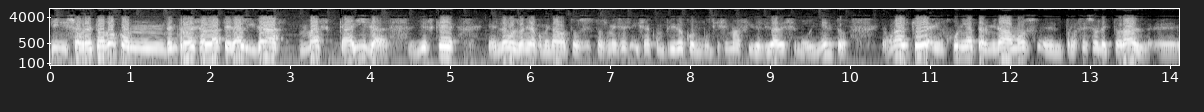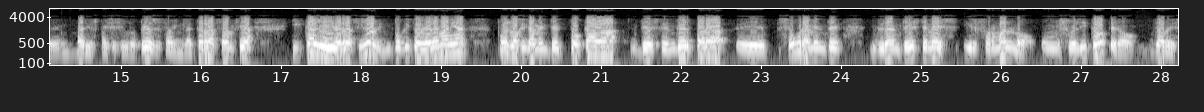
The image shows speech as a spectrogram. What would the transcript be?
y sobre todo con dentro de esa lateralidad más caídas. Y es que eh, lo hemos venido comentando todos estos meses y se ha cumplido con muchísima fidelidad ese movimiento. Una vez que en junio terminábamos el proceso electoral eh, en varios países europeos, estaba Inglaterra, Francia, Italia y de refilón un poquito de Alemania, pues lógicamente tocaba descender para eh, seguramente durante este mes ir formando un suelito, pero ya ves,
